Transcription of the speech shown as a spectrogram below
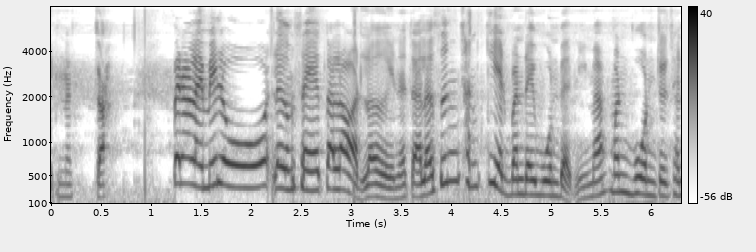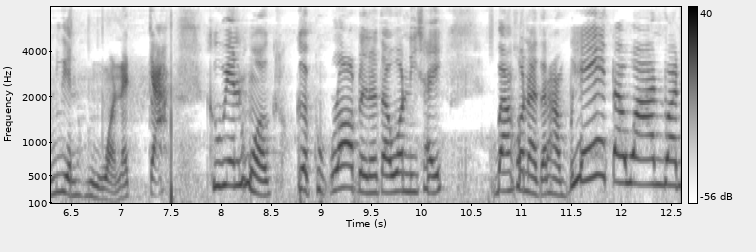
ฟนะจ๊ะ เป็นอะไรไม่รู้ลืมเซฟตลอดเลยนะจ๊ะแล้วซึ่งฉันเกลียดบันไดวนแบบนี้มาก มันวนจนฉันเวียนหัวนะจ๊ะคือเวียนหัวเกือบทุกรอบเลยนะจ๊ะวันนี้ใช้บางคนอาจจะถามพี่ตะวันวัน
